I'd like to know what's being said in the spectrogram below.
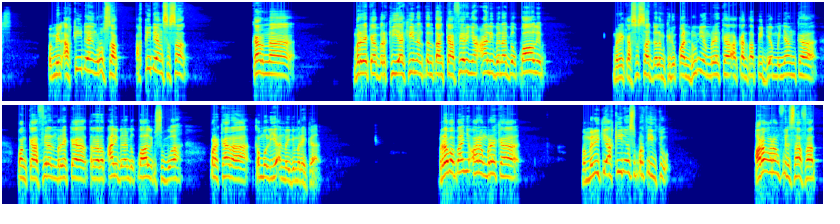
pemilik akidah yang rusak, akidah yang sesat, karena mereka berkeyakinan tentang kafirnya Ali bin Abi Thalib. Mereka sesat dalam kehidupan dunia mereka akan tapi dia menyangka pengkafiran mereka terhadap Ali bin Abi Thalib sebuah perkara kemuliaan bagi mereka. Berapa banyak orang mereka memiliki akidah seperti itu. Orang-orang filsafat,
